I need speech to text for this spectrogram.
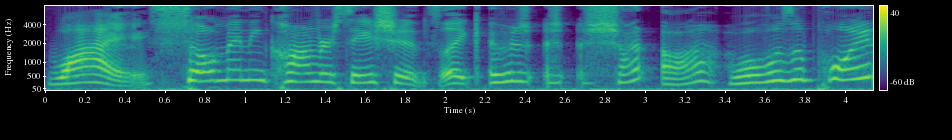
Why? So many conversations. Like, it was, shut up. What was the point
